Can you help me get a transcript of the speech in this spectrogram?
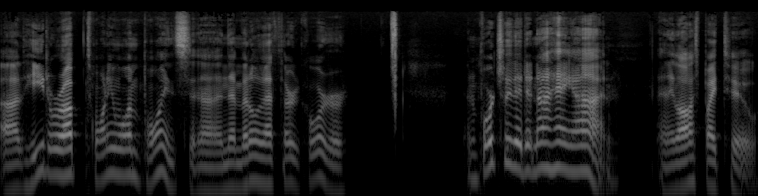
Uh, the Heat were up 21 points uh, in the middle of that third quarter. And unfortunately, they did not hang on, and they lost by two.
